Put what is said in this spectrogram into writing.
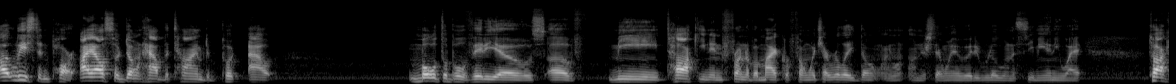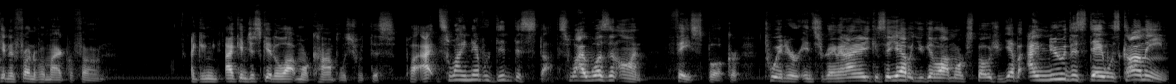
at least in part. I also don't have the time to put out multiple videos of me talking in front of a microphone, which I really don't. I don't understand why anybody really want to see me anyway. Talking in front of a microphone. I can I can just get a lot more accomplished with this. I, so I never did this stuff. So I wasn't on Facebook or Twitter, or Instagram. And I know you can say, yeah, but you get a lot more exposure. Yeah, but I knew this day was coming.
